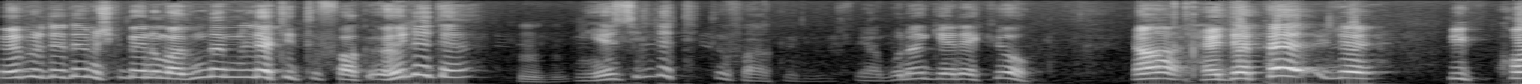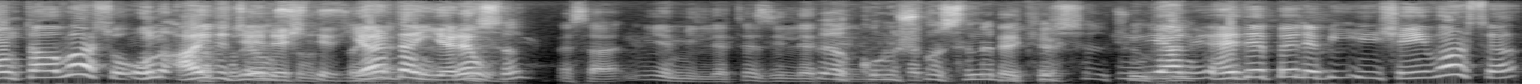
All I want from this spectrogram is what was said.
öbürü de demiş ki benim adım da Millet İttifakı. Öyle de. Niye Zillet İttifakı diyorsun? Yani buna gerek yok. Ya HDP ile bir kontağı varsa onu ayrıca eleştir. Sayın Yerden yere vur. Mesela niye millete zillet Ya konuşmasını Peki. bitirsin. Çünkü Yani HDP ile bir şeyi varsa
